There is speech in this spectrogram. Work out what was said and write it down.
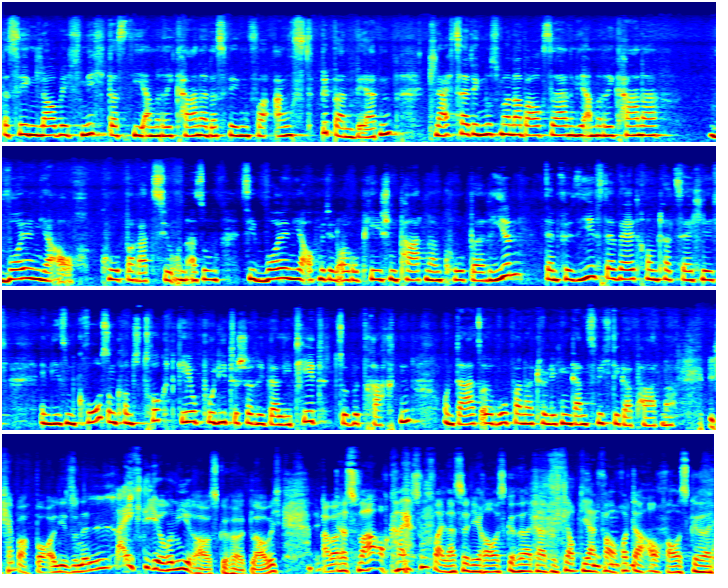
Deswegen glaube ich nicht, dass die Amerikaner deswegen vor Angst bippern werden. Gleichzeitig muss man aber auch sagen, die Amerikaner wollen ja auch Kooperation. Also sie wollen ja auch mit den europäischen Partnern kooperieren, denn für sie ist der Weltraum tatsächlich in diesem großen Konstrukt geopolitischer Rivalität zu betrachten. Und da ist Europa natürlich ein ganz wichtiger Partner. Ich habe auch bei Olli so eine leichte Ironie rausgehört, glaube ich. Aber das war auch kein Zufall, dass du die rausgehört hast. Ich glaube, die hat Frau Rotter auch rausgehört.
